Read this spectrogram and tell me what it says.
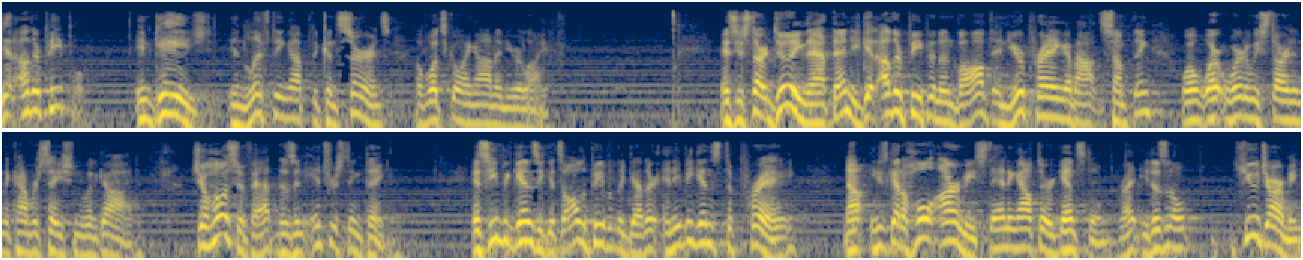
Get other people engaged in lifting up the concerns of what's going on in your life. As you start doing that, then you get other people involved and you're praying about something. Well, where, where do we start in the conversation with God? Jehoshaphat does an interesting thing. As he begins, he gets all the people together and he begins to pray. Now, he's got a whole army standing out there against him, right? He doesn't know, huge army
